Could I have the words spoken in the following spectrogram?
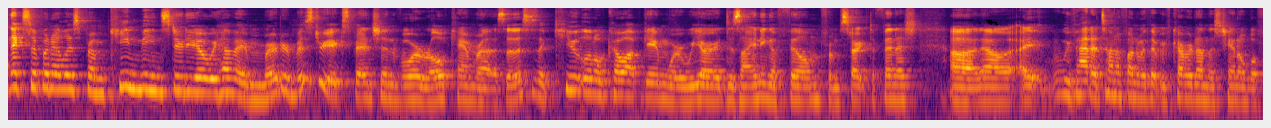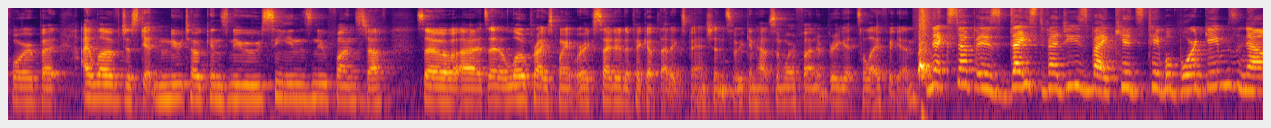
Next up on our list from keen bean studio we have a murder mystery expansion for roll cam camera. So this is a cute little co-op game where we are designing a film from start to finish. Uh, now, I, we've had a ton of fun with it. We've covered on this channel before, but I love just getting new tokens, new scenes, new fun stuff. So uh, it's at a low price point. We're excited to pick up that expansion so we can have some more fun and bring it to life again. Next up is Diced Veggies by Kids Table Board Games. Now,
